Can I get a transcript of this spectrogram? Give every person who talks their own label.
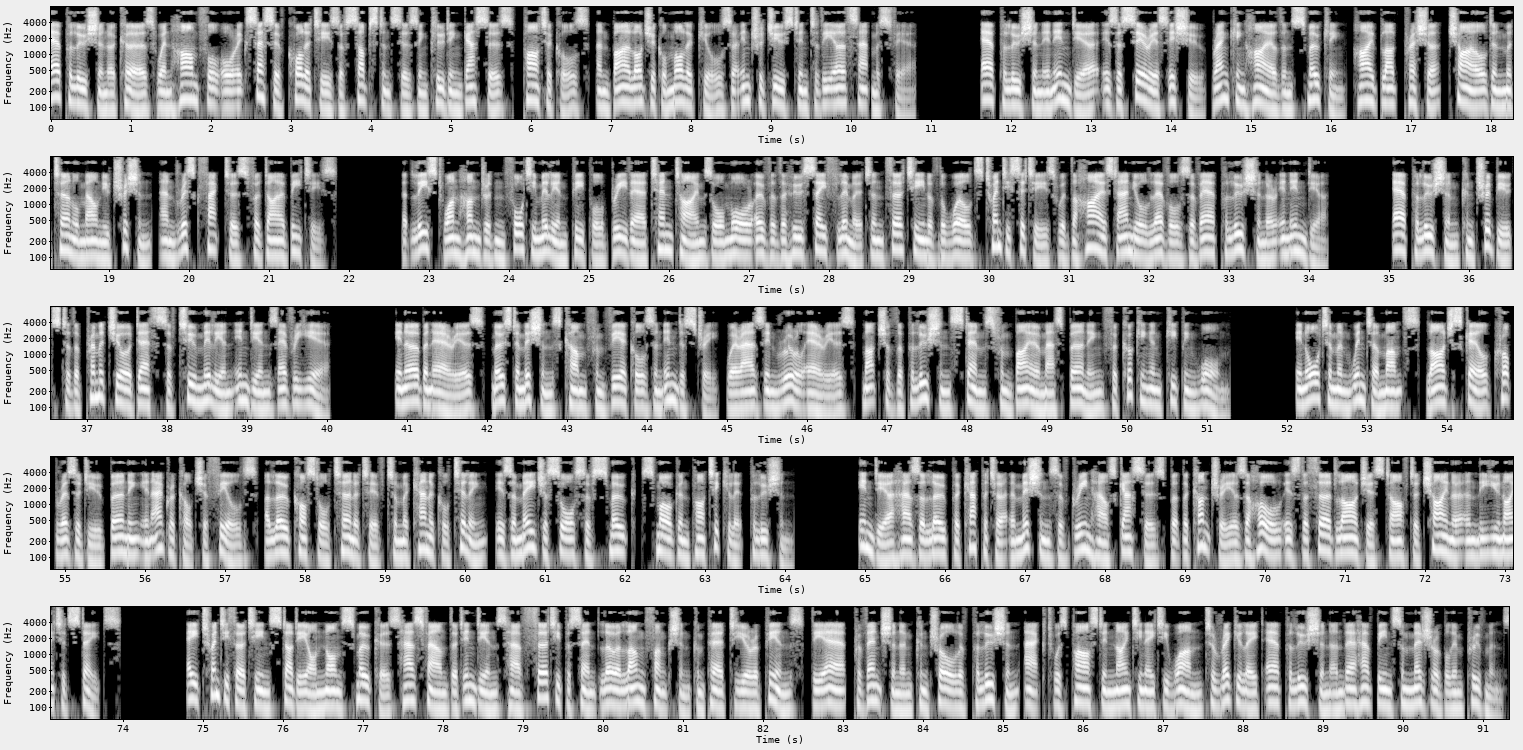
Speaker 1: Air pollution occurs when harmful or excessive qualities of substances including gases, particles, and biological molecules are introduced into the Earth's atmosphere. Air pollution in India is a serious issue, ranking higher than smoking, high blood pressure, child and maternal malnutrition, and risk factors for diabetes. At least 140 million people breathe air 10 times or more over the WHO safe limit and 13 of the world's 20 cities with the highest annual levels of air pollution are in India. Air pollution contributes to the premature deaths of 2 million Indians every year. In urban areas, most emissions come from vehicles and industry, whereas in rural areas, much of the pollution stems from biomass burning for cooking and keeping warm. In autumn and winter months, large-scale crop residue burning in agriculture fields, a low-cost alternative to mechanical tilling, is a major source of smoke, smog and particulate pollution. India has a low per capita emissions of greenhouse gases but the country as a whole is the third largest after China and the United States. A 2013 study on non-smokers has found that Indians have 30% lower lung function compared to Europeans. The Air Prevention and Control of Pollution Act was passed in 1981 to regulate air pollution and there have been some measurable improvements.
